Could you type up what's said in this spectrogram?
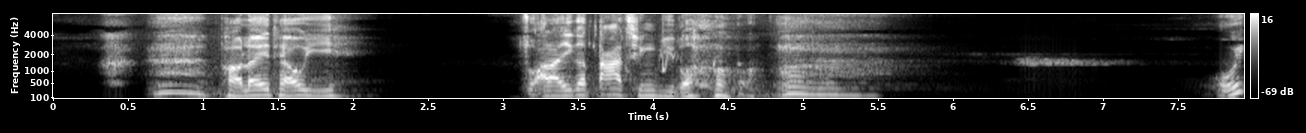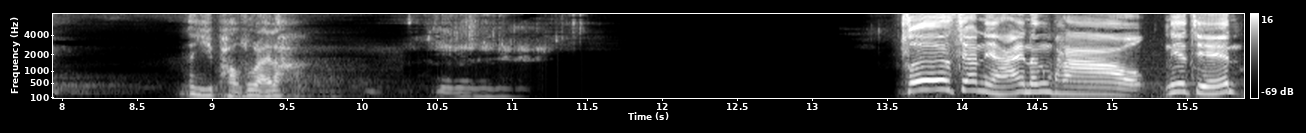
跑了一条鱼，抓了一个大青比罗，喂。那鱼跑出来了，这下你还能跑？捏紧，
